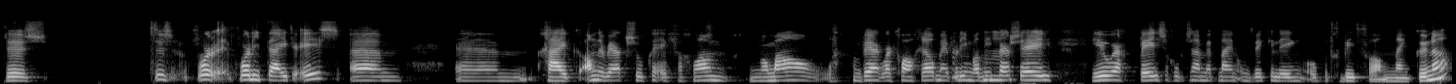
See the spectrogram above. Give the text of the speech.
Dus, dus voor, voor die tijd er is, ehm, ehm, ga ik ander werk zoeken. Even gewoon normaal werk waar ik gewoon geld mee verdien. Wat niet Mhm. per se heel erg bezig hoeft te zijn met mijn ontwikkeling op het gebied van mijn kunnen.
